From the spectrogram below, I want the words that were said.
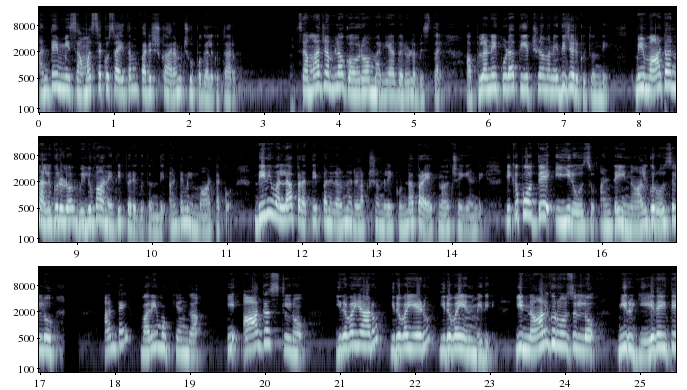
అంటే మీ సమస్యకు సైతం పరిష్కారం చూపగలుగుతారు. సమాజంలో గౌరవ మర్యాదలు లభిస్తాయి. అప్పులని కూడా తీర్చడం అనేది జరుగుతుంది. మీ మాట నలుగురిలో విలువ అనేది పెరుగుతుంది. అంటే మీ మాటకు. దీనివల్ల ప్రతి పనిలో నిర్లక్ష్యం లేకుండా ప్రయత్నాలు చేయండి. ఇకపోతే ఈ రోజు అంటే ఈ నాలుగు రోజుల్లో అంటే మరీ ముఖ్యంగా ఈ ఆగస్టులో ఇరవై ఆరు ఇరవై ఏడు ఇరవై ఎనిమిది ఈ నాలుగు రోజుల్లో మీరు ఏదైతే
